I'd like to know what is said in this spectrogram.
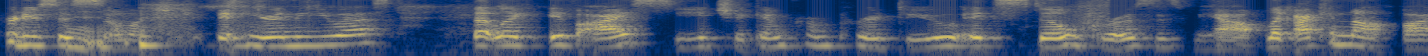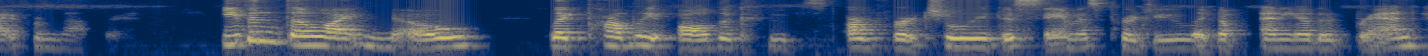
produces so much chicken here in the us that like if i see chicken from Perdue, it still grosses me out like i cannot buy from that brand even though i know like probably all the coops are virtually the same as Perdue, like of any other brand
